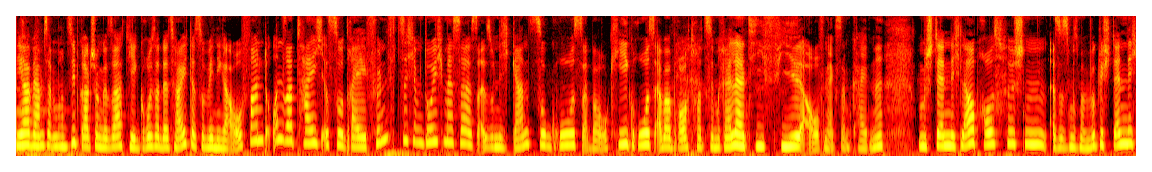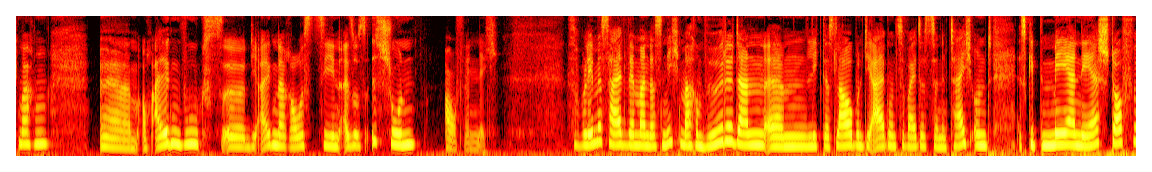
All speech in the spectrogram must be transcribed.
Ja, wir haben es ja im Prinzip gerade schon gesagt, je größer der Teich, desto weniger Aufwand. Unser Teich ist so 3,50 im Durchmesser, ist also nicht ganz so groß, aber okay groß, aber braucht trotzdem relativ viel Aufmerksamkeit. Ne? Man muss ständig Laub rausfischen, also das muss man wirklich ständig machen. Ähm, auch Algenwuchs, äh, die Algen da rausziehen. Also es ist schon aufwendig. Das Problem ist halt, wenn man das nicht machen würde, dann ähm, liegt das Laub und die Algen und so weiter ist dann im Teich und es gibt mehr Nährstoffe,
